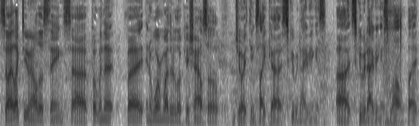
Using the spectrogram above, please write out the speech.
So I like doing all those things. Uh, but when the but in a warm weather location, I also enjoy things like uh, scuba diving as uh, scuba diving as well. But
